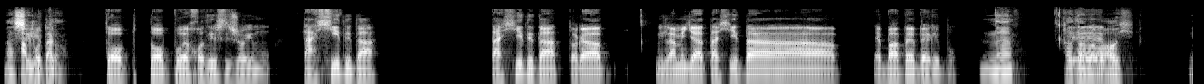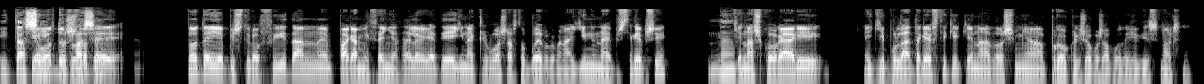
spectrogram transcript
Ασύλληπτο. από τα top, top που έχω δει στη ζωή μου. Ταχύτητα, ταχύτητα, τώρα μιλάμε για ταχύτητα εμπαπέ περίπου. Ναι, κατάλαβα, ε, όχι. Ή τα και όντως τότε, τότε η επιστροφή ήταν παραμυθένια θα έλεγα γιατί έγινε ακριβώς αυτό που έπρεπε να γίνει, να επιστρέψει ναι. και να σκοράρει εκεί που λατρεύτηκε και να δώσει μια πρόκριση όπως αποδείχθηκε στην άρχη.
